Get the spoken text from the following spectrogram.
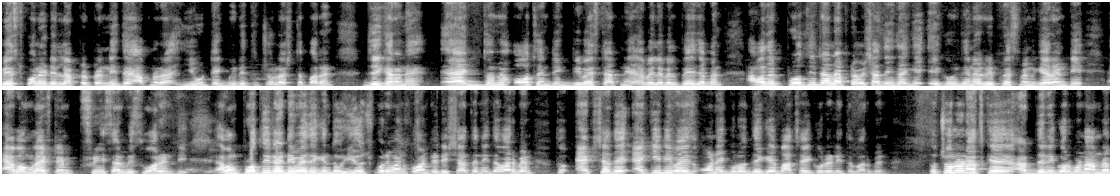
বেস্ট কোয়ালিটির ল্যাপটপটা নিতে আপনারা ইউটেক ভিডিওতে চলে আসতে পারেন, যেখানে একদমই অথেন্টিক ডিভাইসটা আপনি অ্যাভেলেবেল পেয়ে যাবেন। আমাদের প্রতিটা ল্যাপটপের সাথেই থাকে একুশ দিনের রিপ্লেসমেন্ট গ্যারান্টি এবং life time free service warranty এবং প্রতিটা ডিভাইসে কিন্তু হিউজ পরিমাণ কোয়ান্টিটির সাথে নিতে পারবেন। তো একসাথে একই ডিভাইস অনেকগুলো দেখে বাছাই করে নিতে পারবেন। তো চলুন আজকে আর দেরি করব না, আমরা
